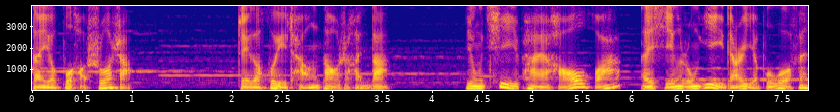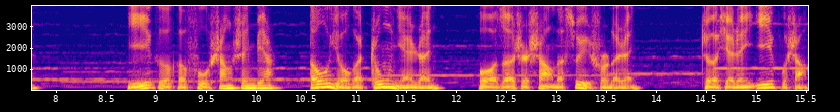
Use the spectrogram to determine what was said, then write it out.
但又不好说啥。这个会场倒是很大，用气派豪华来形容一点也不过分。一个个富商身边都有个中年人，或者是上了岁数的人。这些人衣服上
